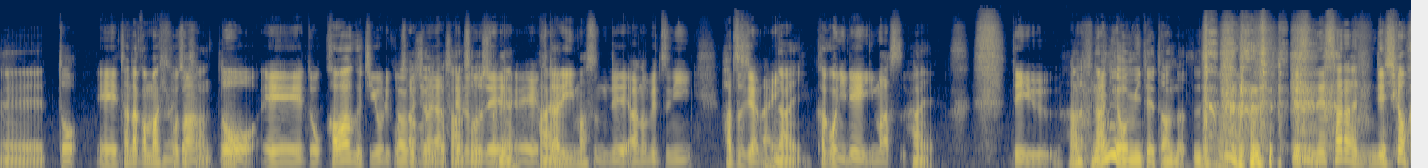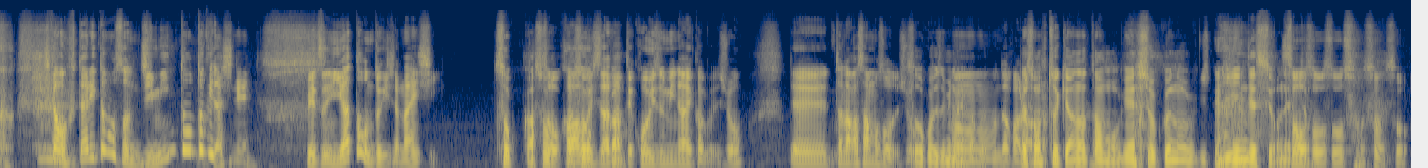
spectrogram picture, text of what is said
えーっと、えー田中真紀子さんとと、えっ、と、川口より子さんがやってるのでで、ねはいえー二人いますんで、あの別に初じゃない。ない。過去に例いますはい。っていう。何を見てたんだって。ですね、さらに、で、しかも、しかも二人ともその自民党の時だしね。別に野党の時じゃないし。そっか、そ、っか、川口さんだっか。て小泉内閣でしょで、田中さんもそうでしょそう、小泉内閣。うん、だから。で、その時あなたも現職の議員ですよね。そうそうそうそうそうそ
